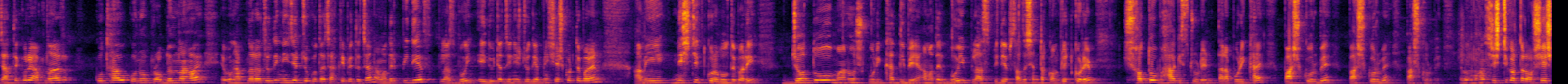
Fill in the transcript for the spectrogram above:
যাতে করে আপনার কোথাও কোনো প্রবলেম না হয় এবং আপনারা যদি নিজের যোগ্যতায় চাকরি পেতে চান, আমাদের পিডিএফ প্লাস বই, এই দুইটা জিনিস যদি আপনি শেষ করতে পারেন, আমি নিশ্চিত করে বলতে পারি, যত মানুষ পরীক্ষা দিবে, আমাদের বই প্লাস পিডিএফ সাজেশনটা কমপ্লিট করে, শতভাগ স্টুডেন্ট তারা পরীক্ষায় পাশ করবে পাশ করবে পাশ করবে। এবং মহান সৃষ্টিকর্তার অশেষ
